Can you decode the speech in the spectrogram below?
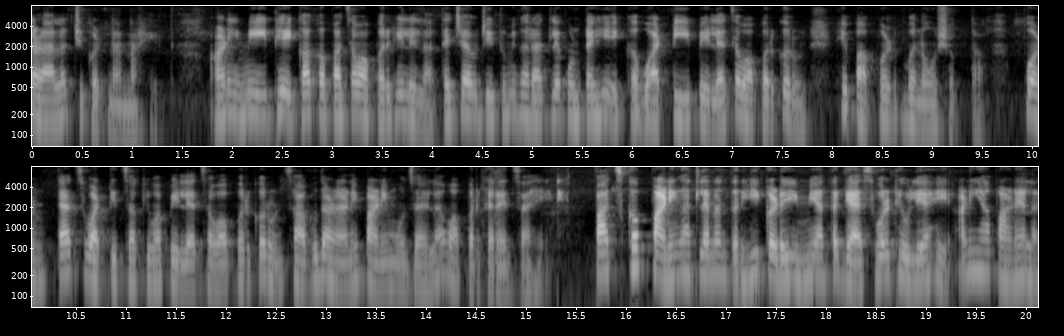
तळाला चिकटणार नाहीत. आणि मी इथे एका कपाचा वापर केलेला त्याच्याऐवजी तुम्ही घरातल्या कोणत्याही एका वाटी पेल्याचा वापर करून हे पापड बनवू शकता. पण त्याच वाटीचा किंवा पेल्याचा वापर करून साबुदाणा आणि पाणी मोजायला वापर करायचा आहे. पाच कप पाणी घातल्यानंतर ही कढई मी आता गॅसवर ठेवली आहे आणि ह्या पाण्याला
